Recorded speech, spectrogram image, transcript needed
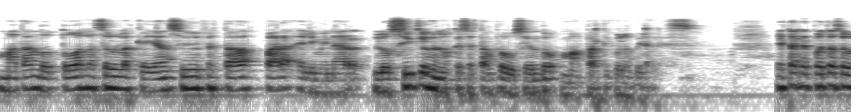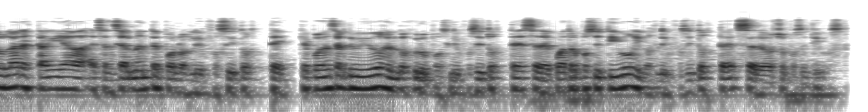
matando todas las células que ya han sido infectadas para eliminar los sitios en los que se están produciendo más partículas virales. Esta respuesta celular está guiada esencialmente por los linfocitos T, que pueden ser divididos en dos grupos, linfocitos T CD4 positivos y los linfocitos T CD8 positivos.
